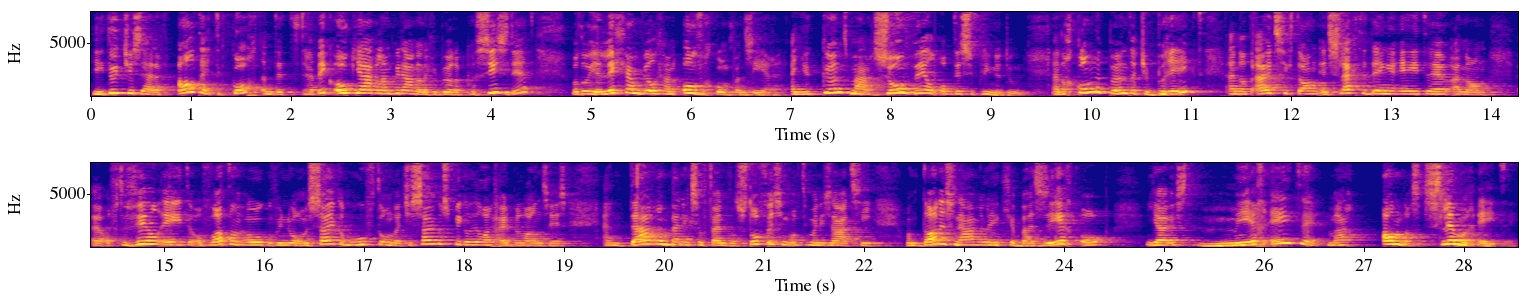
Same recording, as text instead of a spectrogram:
Je doet jezelf altijd tekort en dit heb ik ook jarenlang gedaan en dan gebeurde precies dit waardoor je lichaam wil gaan overcompenseren. En je kunt maar zoveel op discipline doen. En er komt een punt dat je breekt en dat uitzicht dan in slechte dingen eten en dan uh, of te veel eten of wat dan ook, of enorme suikerbehoefte omdat je suikerspiegel heel erg uit balans is. En daarom ben ik zo fan van stofwisselingoptimalisatie, want dat is namelijk gebaseerd op juist meer eten, maar anders, slimmer eten.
